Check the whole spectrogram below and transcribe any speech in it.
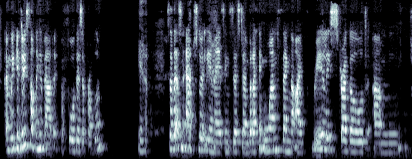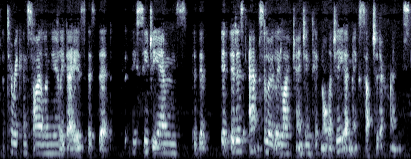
and we can do something about it before there's a problem. Yeah. So that's an absolutely amazing system. But I think one thing that I've really struggled um, to reconcile in the early days is that the CGMs, it, it is absolutely life changing technology. It makes such a difference.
